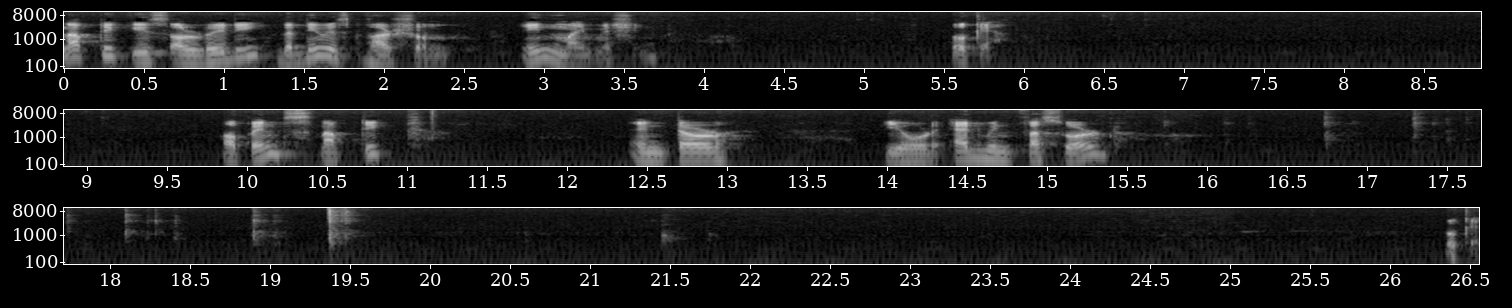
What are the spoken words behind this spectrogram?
Synaptic is already the newest version in my machine. Okay. Open Synaptic, enter your admin password. Okay.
